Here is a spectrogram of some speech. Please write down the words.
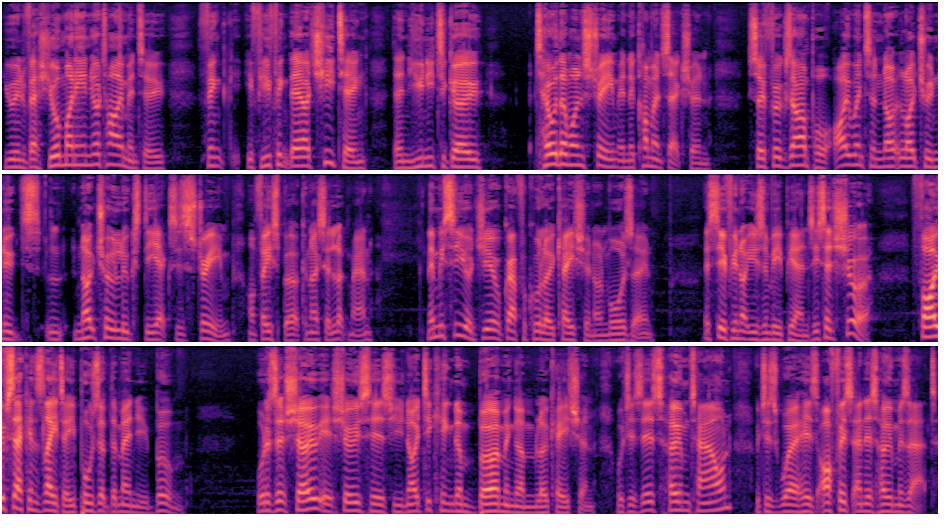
you invest your money and your time into, think if you think they are cheating, then you need to go tell them on stream in the comment section. So, for example, I went to Nitro, Nukes, Nitro Luke's DX's stream on Facebook and I said, Look, man, let me see your geographical location on Warzone. Let's see if you're not using VPNs. He said, Sure. Five seconds later, he pulls up the menu. Boom. What does it show? It shows his United Kingdom Birmingham location, which is his hometown, which is where his office and his home is at.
